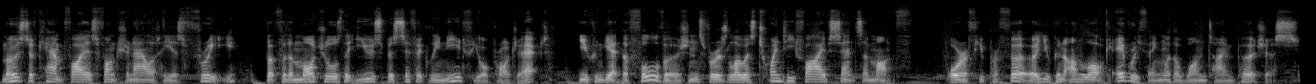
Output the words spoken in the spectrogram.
Most of Campfire's functionality is free, but for the modules that you specifically need for your project, you can get the full versions for as low as 25 cents a month, or if you prefer, you can unlock everything with a one-time purchase.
